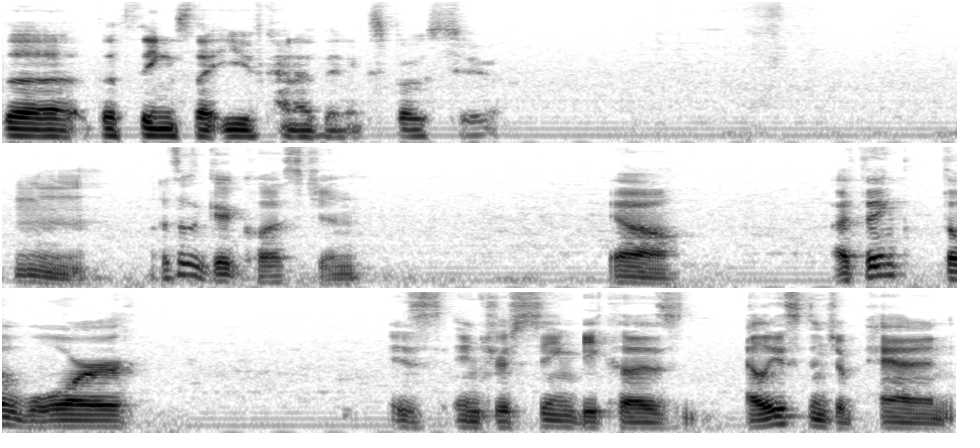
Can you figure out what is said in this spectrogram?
the the things that you've kind of been exposed to Hmm, that's a good question. Yeah, I think the war is interesting because at least in Japan,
